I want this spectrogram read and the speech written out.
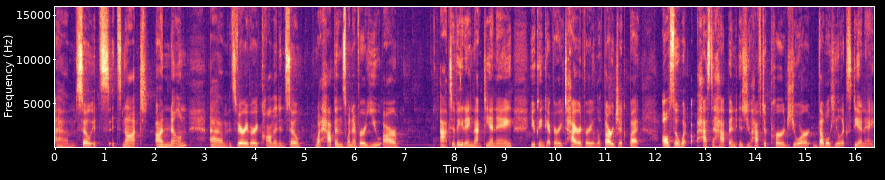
Um, so it's it's not unknown. Um, it's very, very common. And so what happens whenever you are activating that DNA, you can get very tired, very lethargic, but also what has to happen is you have to purge your double helix dna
